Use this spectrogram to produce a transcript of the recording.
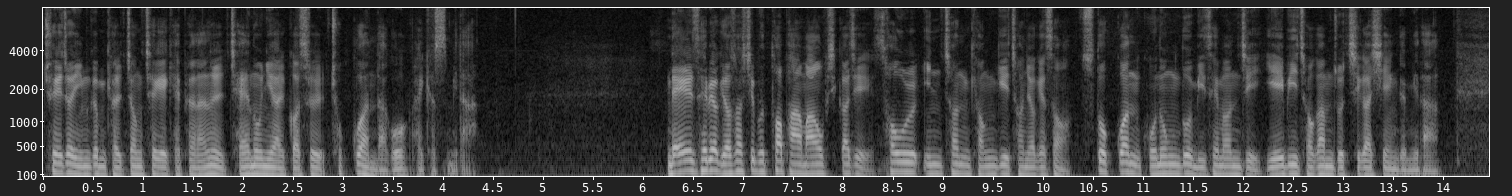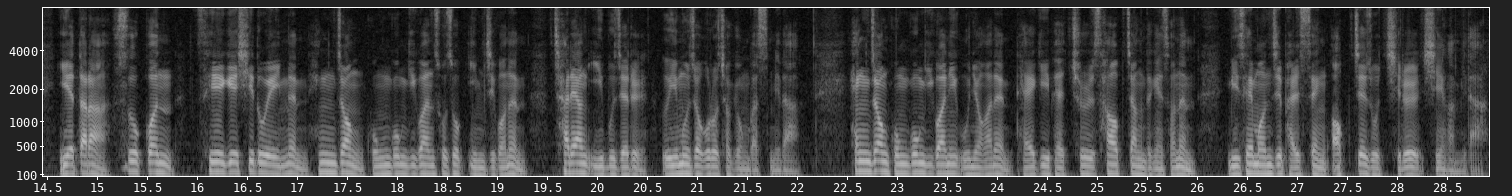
최저임금 결정체계 개편안을 재논의할 것을 촉구한다고 밝혔습니다. 내일 새벽 6시부터 밤 9시까지 서울, 인천, 경기 전역에서 수도권 고농도 미세먼지 예비 저감 조치가 시행됩니다. 이에 따라 수도권 3개 시도에 있는 행정 공공기관 소속 임직원은 차량 이부제를 의무적으로 적용받습니다. 행정 공공기관이 운영하는 대기 배출 사업장 등에서는 미세먼지 발생 억제 조치를 시행합니다.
